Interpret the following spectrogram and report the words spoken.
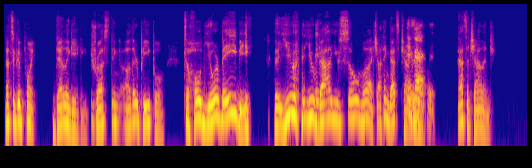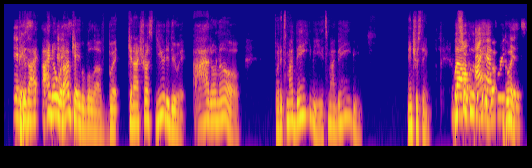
That's a good point. Delegating, trusting other people to hold your baby that you you value so much. I think that's challenging. Exactly. That's a challenge. It because is. I I know it what is. I'm capable of, but can I trust you to do it? I don't know. But it's my baby. It's my baby. Interesting. well, I have about, three kids.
